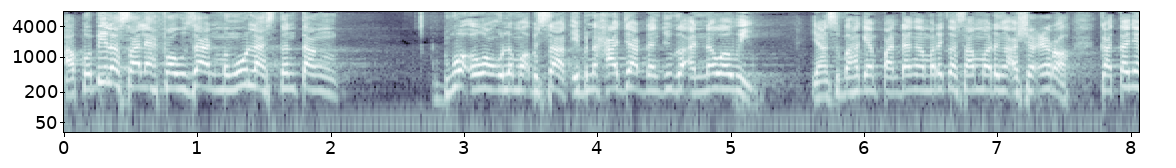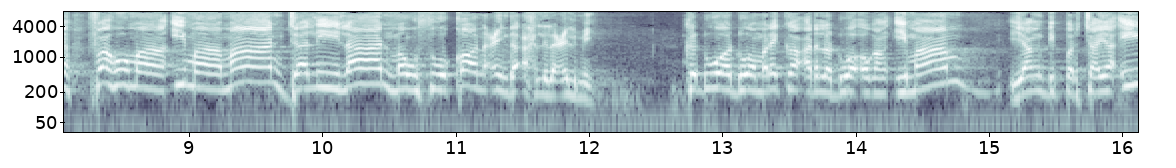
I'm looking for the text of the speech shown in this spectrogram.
Apabila Saleh Fauzan mengulas tentang dua orang ulama besar Ibn Hajar dan juga An-Nawawi yang sebahagian pandangan mereka sama dengan Asy'ariyah katanya fahuma imaman jalilan mauthuqan inda ahli ilmi. Kedua-dua mereka adalah dua orang imam yang dipercayai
